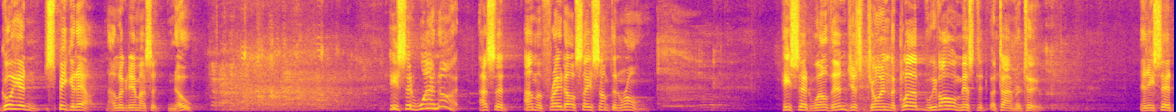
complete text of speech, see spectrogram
Go ahead and speak it out. And I looked at him, I said, No. He said, Why not? I said, I'm afraid I'll say something wrong. He said, Well, then just join the club. We've all missed it a time or two. And he said,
